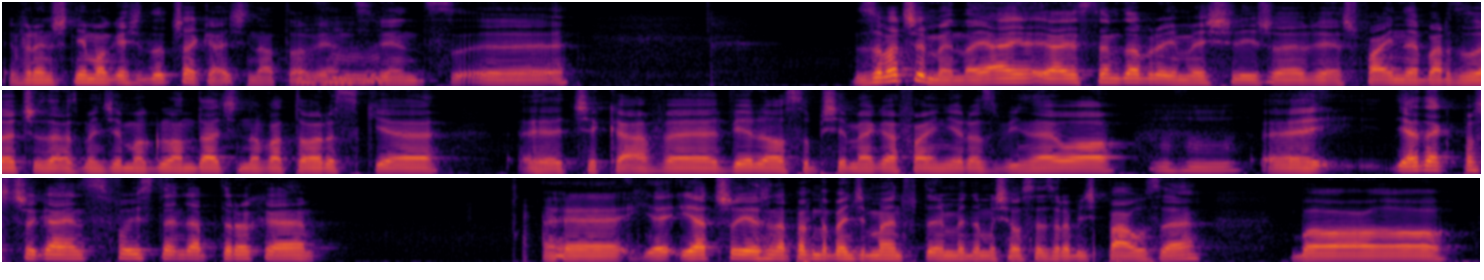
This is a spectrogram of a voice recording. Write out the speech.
Wręcz nie mogę się doczekać na to, Mhm. więc, więc yy, zobaczymy. No ja, ja jestem dobrej myśli, że wiesz, fajne bardzo rzeczy zaraz będziemy oglądać, nowatorskie, yy, ciekawe, wiele osób się mega fajnie rozwinęło. Mhm. Yy, ja tak postrzegając swój stand-up trochę, yy, ja, ja czuję, że na pewno będzie moment, w którym będę musiał sobie zrobić pauzę, bo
